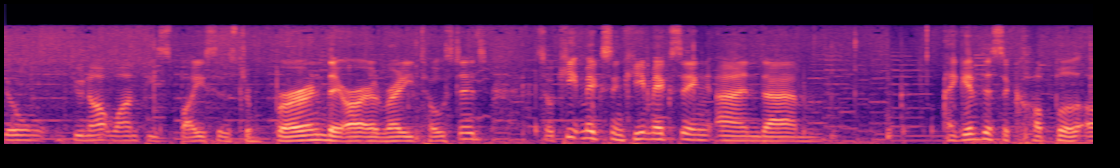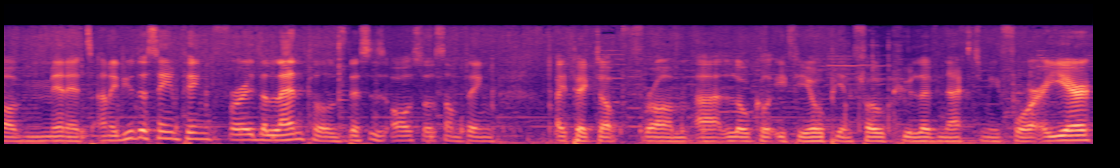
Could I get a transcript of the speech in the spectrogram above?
don't do not want these spices to burn. They are already toasted. So keep mixing, keep mixing, and um, I give this a couple of minutes. And I do the same thing for the lentils. This is also something I picked up from uh, local Ethiopian folk who lived next to me for a year.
